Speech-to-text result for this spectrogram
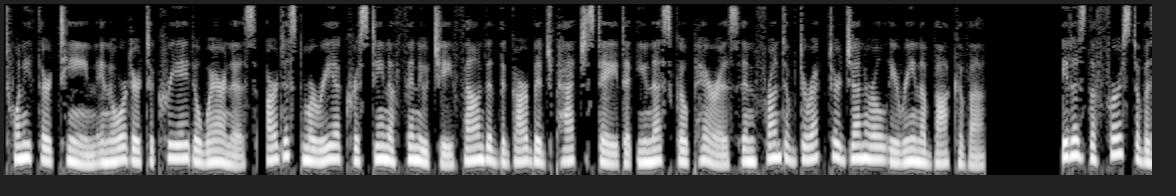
2013 in order to create awareness, artist Maria Cristina Finucci founded the Garbage Patch State at UNESCO Paris in front of Director General Irina Bokova. It is the first of a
